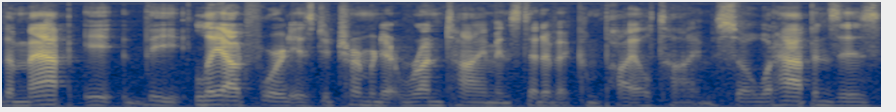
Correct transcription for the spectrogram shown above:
the map, the layout for it is determined at runtime instead of at compile time. So what happens is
